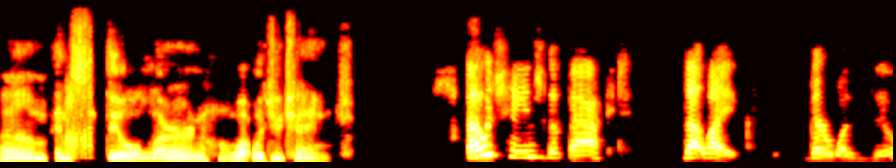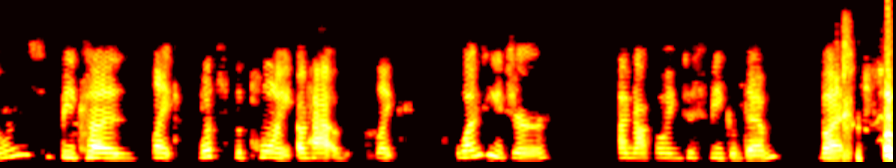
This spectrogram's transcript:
um, and still learn, what would you change? I would change the fact that like there was Zooms because like what's the point of have like one teacher I'm not going to speak of them, but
